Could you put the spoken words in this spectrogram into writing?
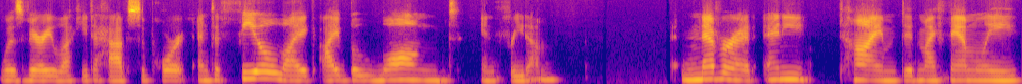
was very lucky to have support and to feel like I belonged in freedom. Never at any time did my family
